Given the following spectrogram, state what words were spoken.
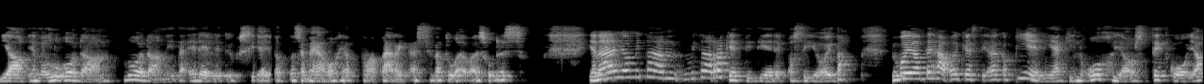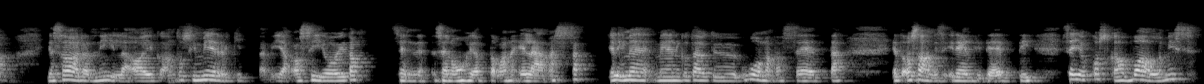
ja, ja me luodaan, luodaan niitä edellytyksiä, jotta se meidän ohjattava pärjäisi siellä tulevaisuudessa. Ja nämä ei ole mitään, mitään rakettitiedeasioita. Me voidaan tehdä oikeasti aika pieniäkin ohjaustekoja ja saada niillä aikaan tosi merkittäviä asioita sen, sen ohjattavan elämässä. Eli me, meidän niin täytyy huomata se, että, että osaamisidentiteetti, se ei ole koskaan valmis,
